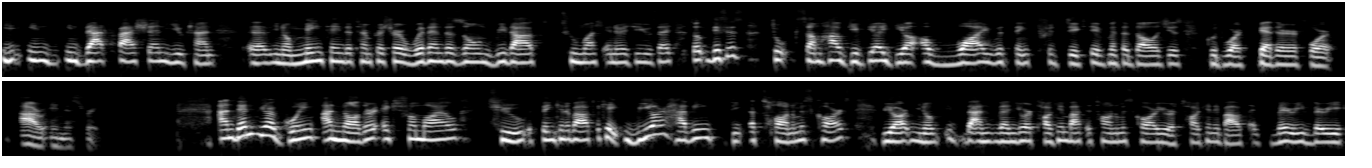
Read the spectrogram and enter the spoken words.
in in that fashion you can uh, you know maintain the temperature within the zone without too much energy usage. So this is to somehow give the idea of why we think predictive methodologies could work better for our industry. And then we are going another extra mile to thinking about okay we are having the autonomous cars. We are you know and when you're talking about autonomous car you're talking about a very very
